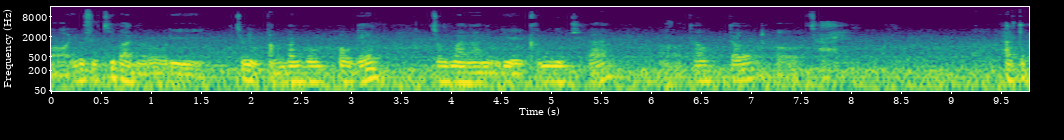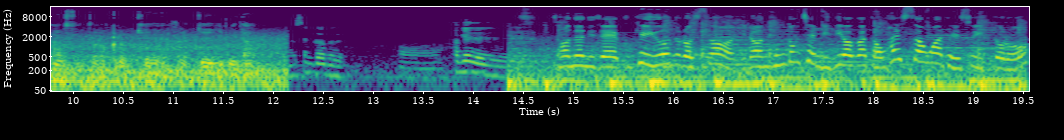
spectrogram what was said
어, 이것을 기반으로 우리 중국 방방곡곡의 조그만한 우리의 커뮤니티가 어, 더욱더 어, 잘 어, 활동할 수 있도록 그렇게 할 계획입니다. 생각을 어, 하게 저는 이제 국회의원으로서 이런 공동체 미디어가 더 활성화될 수 있도록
